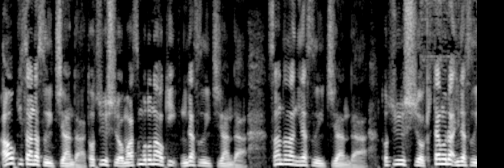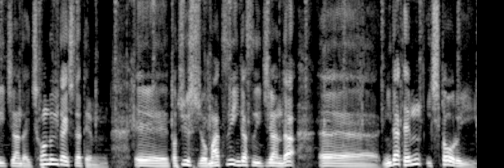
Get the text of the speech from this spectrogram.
青木3打数1安打、途中出場松本直樹2打数1安打、サンダナ2打数1安打、途中出場北村2打数1安打、1本塁打1打点、えー、途中出場松井2打数1安打、えー、2打点1盗塁、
